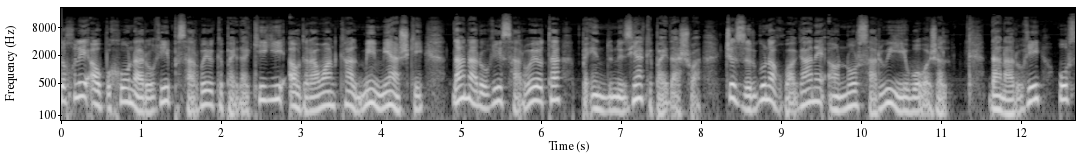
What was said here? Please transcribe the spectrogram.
د خلی او پښو ناروغي په سارویو کې پیدا کیږي او د روان کال می میاش کې دا ناروغي سارویو ته په اندونیزیا کې پیدا شو چې زرګونه غواګان او نور ساروی یې ووجل دا ناروغي اوس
